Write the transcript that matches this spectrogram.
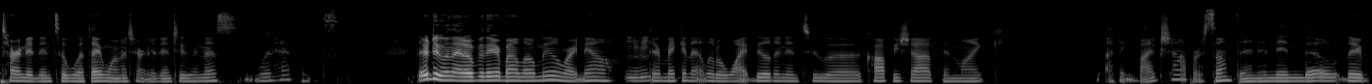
turn it into what they want to turn it into, and that's what happens. They're doing that over there by Lowe Mill right now. Mhm. They're making that little white building into a coffee shop and like I think bike shop or something, and then they'll they've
